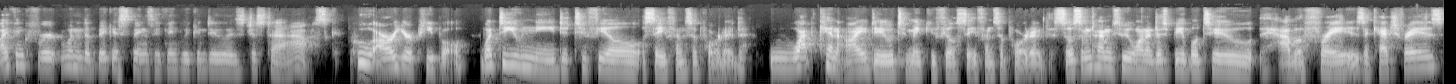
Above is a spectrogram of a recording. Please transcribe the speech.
I think for one of the biggest things I think we can do is just to ask who are your people? What do you need to feel safe and supported? What can I do to make you feel safe and supported? So sometimes we want to just be able to have a phrase, a catchphrase,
